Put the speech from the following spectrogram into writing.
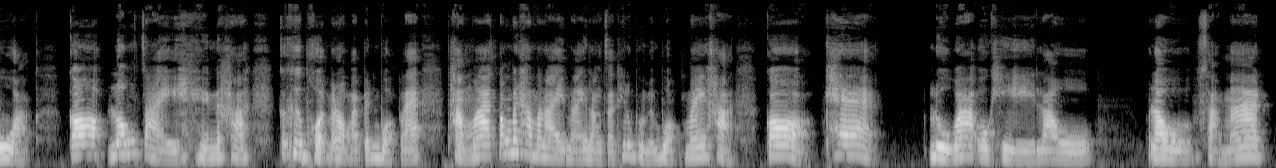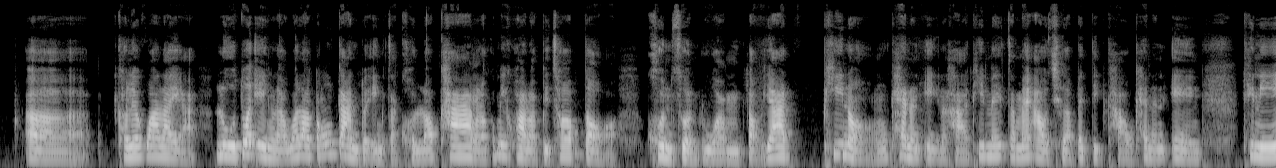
บวก ก็โล่งใจนะคะ ก็คือผลมันออกมาเป็นบวกและ ถามว่าต้องไปทำอะไรไหมหลังจากที่รู้ผลเป็นบวกไม่ค่ะ ก็แค่รู้ว่าโอเคเราเราสามารถเอ่อเขาเรียกว่าอะไรอะรู้ตัวเองแล้วว่าเราต้องการตัวเองจากคนรอบข้าง แล้วก็มีความรับผิดชอบต่อคนส่วนรวมต่อญาติพี่น้องแค่นั้นเองนะคะ ที่ไม่จะไม่เอาเชื้อไปติดเขาแค่นั้นเอง ทีนี้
